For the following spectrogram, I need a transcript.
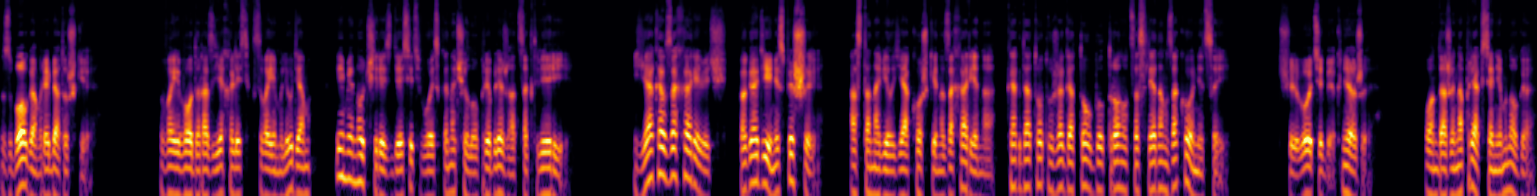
с Богом, ребятушки!» Воеводы разъехались к своим людям, и минут через десять войско начало приближаться к Твери. «Яков Захаревич, погоди, не спеши!» Остановил я Кошкина Захарина, когда тот уже готов был тронуться следом за конницей. «Чего тебе, княже?» Он даже напрягся немного.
